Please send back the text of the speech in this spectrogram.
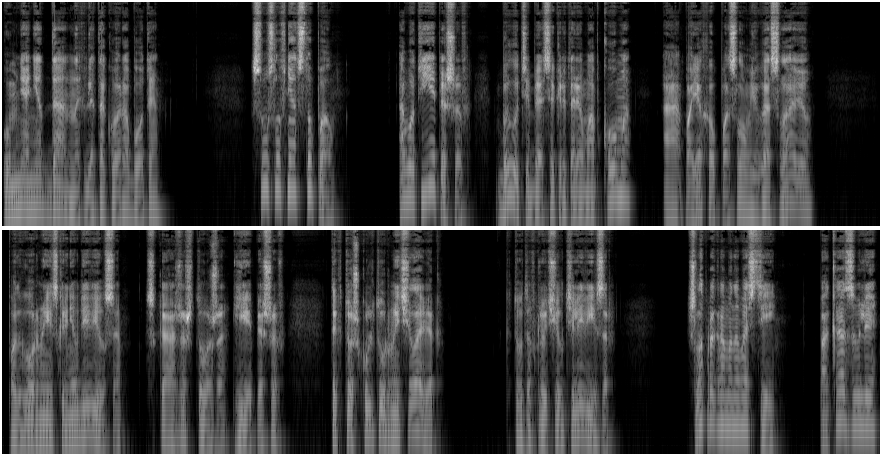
У меня нет данных для такой работы». Суслов не отступал. «А вот Епишев был у тебя секретарем обкома, а поехал послом в Югославию». Подгорный искренне удивился. «Скажешь тоже, Епишев. Ты кто ж культурный человек?» Кто-то включил телевизор. Шла программа новостей. Показывали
